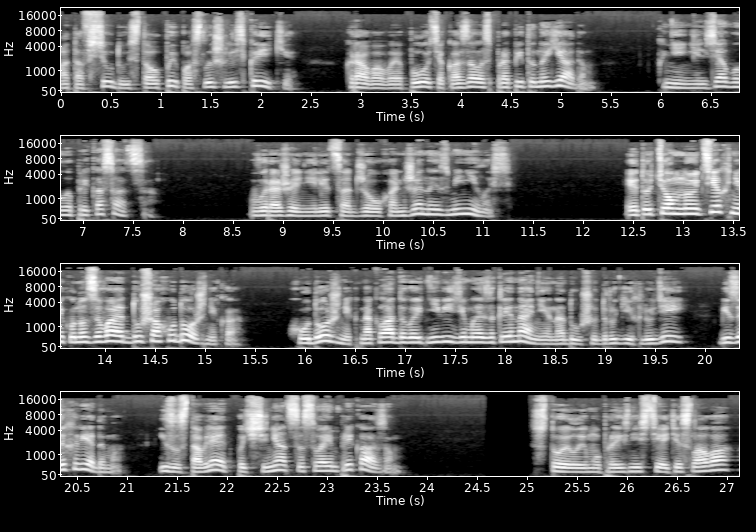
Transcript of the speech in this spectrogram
Отовсюду из толпы послышались крики. Кровавая плоть оказалась пропитана ядом. К ней нельзя было прикасаться. Выражение лица Джоу Ханжена изменилось. Эту темную технику называют душа художника. Художник накладывает невидимое заклинание на души других людей без их ведома и заставляет подчиняться своим приказам. Стоило ему произнести эти слова,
